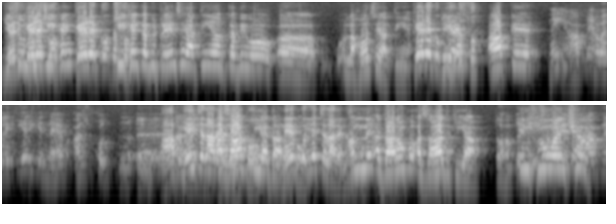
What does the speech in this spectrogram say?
جس سے ان کیڑے کی چیخیں کیڑے کو دسو- چیخیں کبھی ٹرین سے آتی ہیں اور کبھی وہ لاہور سے آتی ہیں۔ کیڑے کو کیا؟ دسو؟ آپ کے نہیں آپ نے حوالے کیا یہ نیب از خود آپ یہی چلا رہے ہیں آزاد کیا اداروں نیب کو؟ کو یہ چلا رہے ہیں ہم نے اداروں کو آزاد کیا تو ہم تو آپ نے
